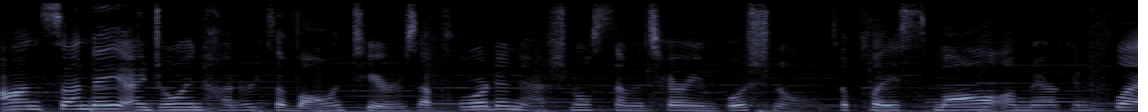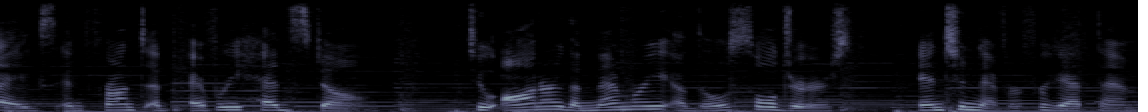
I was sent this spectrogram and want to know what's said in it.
On Sunday, I joined hundreds of volunteers at Florida National Cemetery in Bushnell to place small American flags in front of every headstone to honor the memory of those soldiers and to never forget them.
